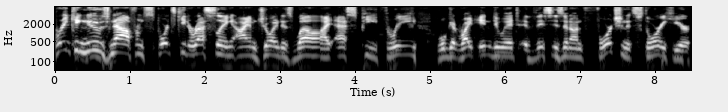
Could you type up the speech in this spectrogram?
Breaking news now from Sportskeeda Wrestling. I am joined as well by SP3. We'll get right into it. This is an unfortunate story here,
